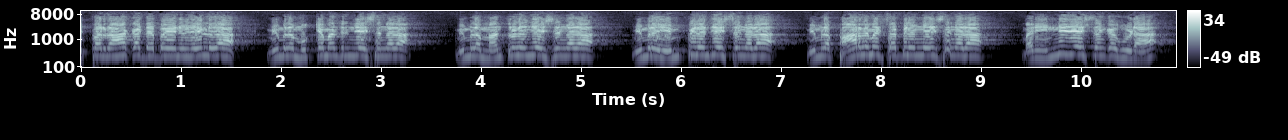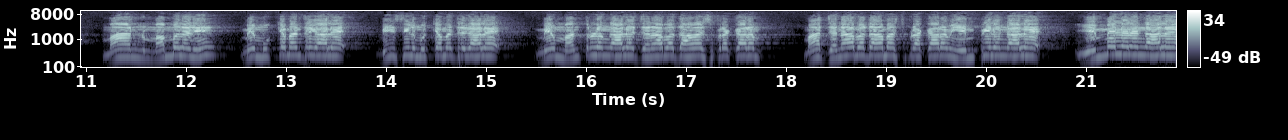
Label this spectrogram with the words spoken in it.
ఇప్పటిదాకా డెబ్బై ఎనిమిది ఏళ్ళుగా మిమ్మల్ని ముఖ్యమంత్రిని చేసాం కదా మిమ్మల్ని మంత్రులను చేసాం కదా మిమ్మల్ని ఎంపీలను చేసాం కదా మిమ్మల్ని పార్లమెంట్ సభ్యులను చేసాం కదా మరి ఇన్ని చేసినాక కూడా మా మమ్మల్ని మేము ముఖ్యమంత్రి కాలే బీసీలు ముఖ్యమంత్రి కాలే మేము మంత్రులం కాలే జనాభా దామాషి ప్రకారం. మా జనాభా దామాషి ప్రకారం ఎంపీలం కాలే ఎమ్మెల్యేలం కాలే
